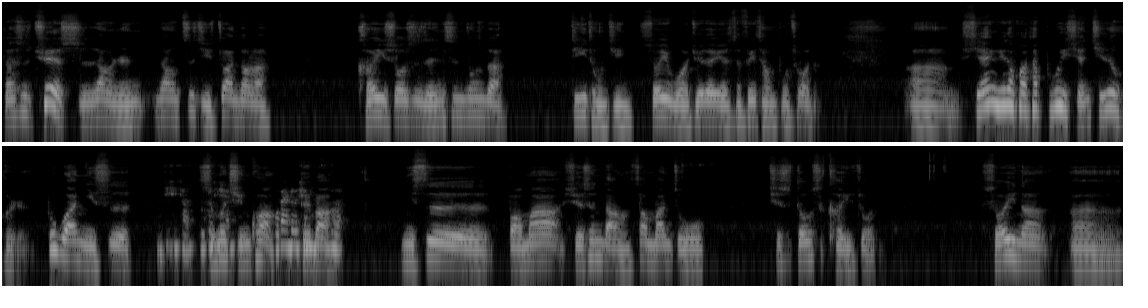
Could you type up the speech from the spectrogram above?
但是确实让人让自己赚到了，可以说是人生中的第一桶金，所以我觉得也是非常不错的。嗯，闲鱼的话，他不会嫌弃任何人，不管你是什么情况，对吧？你是宝妈、学生党、上班族，其实都是可以做的。所以呢，嗯。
